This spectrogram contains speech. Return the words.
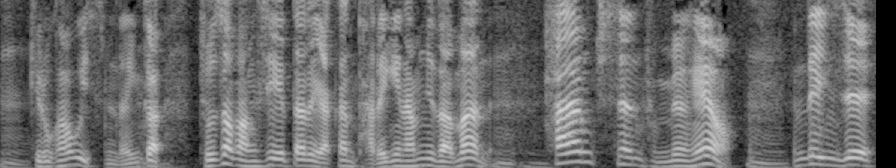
음. 기록하고 있습니다. 그러니까 음. 조사 방식에 따라 약간 다르긴 합니다만 음, 음. 하향 추세는 분명해요. 음. 근데 이제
